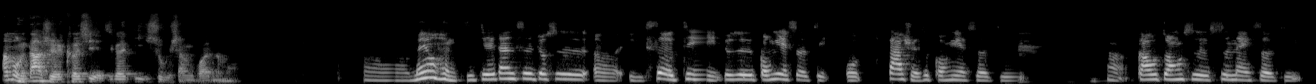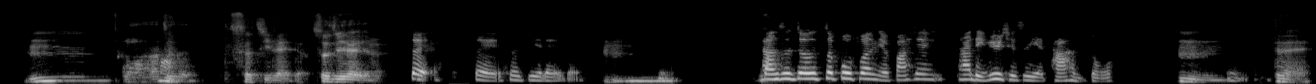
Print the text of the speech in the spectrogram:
阿蒙大学科系也是跟艺术相关的吗？呃，没有很直接，但是就是呃，以设计就是工业设计。我大学是工业设计，嗯，高中是室内设计。嗯，哇，那真的设计类的，设计类的。对对，设计类的。嗯，但是就是这部分也发现，它领域其实也差很多。嗯嗯，对，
